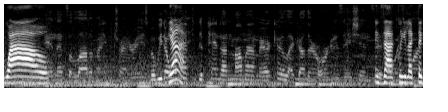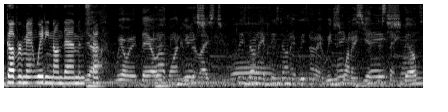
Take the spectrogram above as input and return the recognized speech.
wow. And that's a lot of money to try to raise, but we don't Yeah. have to depend on Mama America like other organizations. Exactly, always like the government waiting on them and yeah, stuff. we always, they always want you to like, please donate, please donate, please donate. We just want to get this thing built,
